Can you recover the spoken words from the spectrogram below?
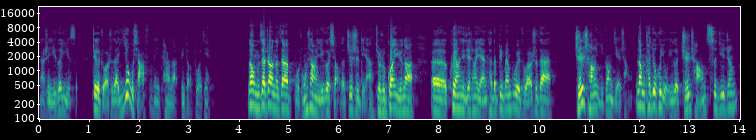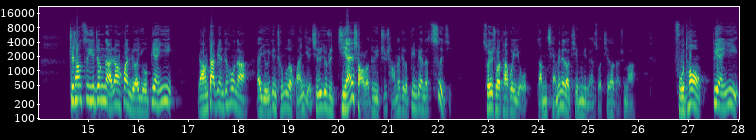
那是一个意思。这个主要是在右下腹那一片呢比较多见。那我们在这儿呢再补充上一个小的知识点啊，就是关于呢，呃，溃疡性结肠炎它的病变部位主要是在直肠乙状结肠，那么它就会有一个直肠刺激征，直肠刺激征呢让患者有便意。然后大便之后呢，呃，有一定程度的缓解，其实就是减少了对于直肠的这个病变的刺激，所以说它会有咱们前面那道题目里面所提到的什么腹痛、便异、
